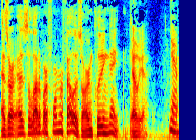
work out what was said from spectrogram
as our as a lot of our former fellows are, including Nate. Oh yeah. Yeah.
